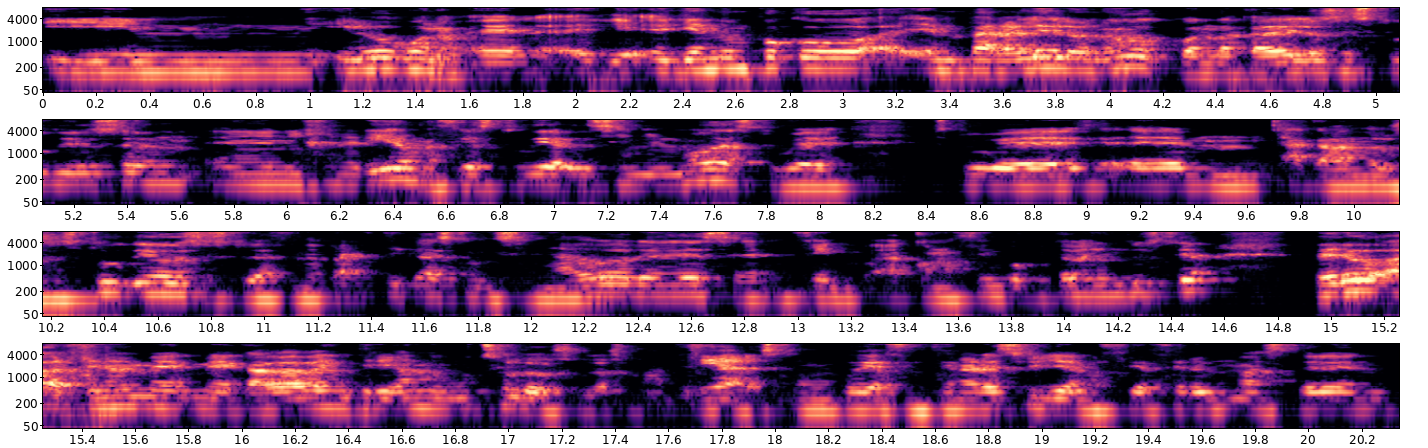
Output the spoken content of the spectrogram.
y, y, luego, bueno, eh, yendo un poco en paralelo, ¿no? Cuando acabé los estudios en, en, ingeniería, me fui a estudiar diseño en moda, estuve, estuve em, acabando los estudios, estuve haciendo prácticas con diseñadores, en fin, conocí un poquito la industria, pero al final me, acababa intrigando mucho los, los, materiales, cómo podía funcionar eso y ya me fui a hacer un máster en,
